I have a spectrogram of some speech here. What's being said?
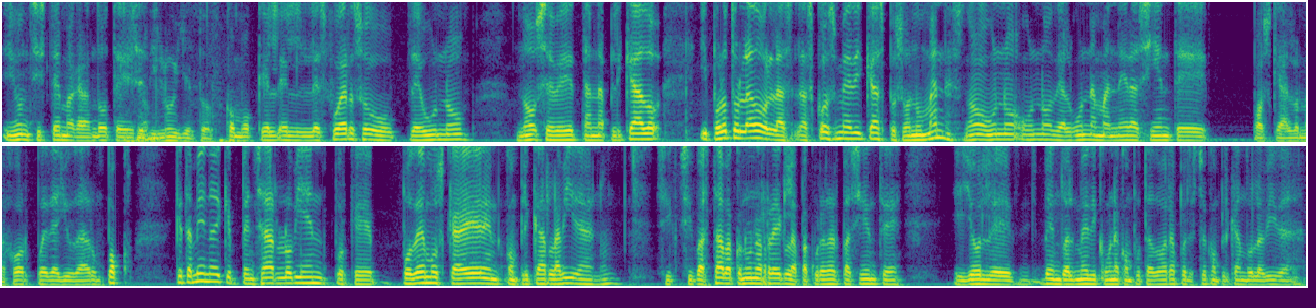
y un sistema grandote. se diluye todo. Como que el, esfuerzo de uno no se ve tan aplicado. Y por otro lado, las, las cosas médicas pues son humanas, ¿no? Uno, uno de alguna manera siente pues que a lo mejor puede ayudar un poco. Que también hay que pensarlo bien porque podemos caer en complicar la vida, ¿no? Si, si bastaba con una regla para curar al paciente y yo le vendo al médico una computadora, pues le estoy complicando la vida.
